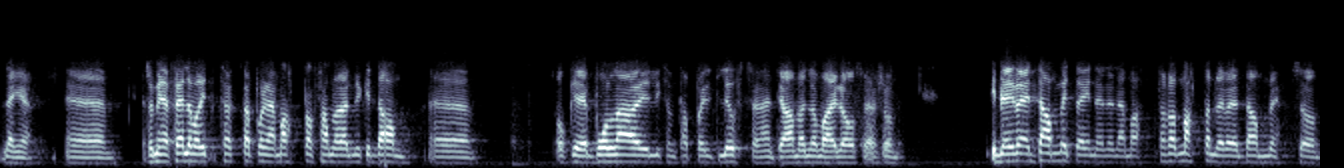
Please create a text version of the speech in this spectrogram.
längre. Eh, jag mina föräldrar var lite trötta på den här mattan, samlade väldigt mycket damm. Eh, och eh, bollarna liksom tappade lite luft så jag inte använder dem varje dag. Så, här, så det blev väldigt dammigt där inne. Den där mat Framförallt mattan blev väldigt dammig. Så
